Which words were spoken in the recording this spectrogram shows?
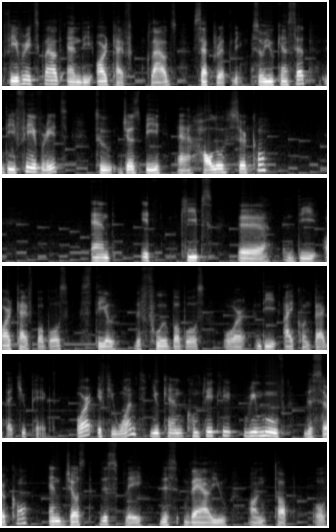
favorites cloud and the archive clouds separately. So you can set the favorites to just be a hollow circle and it keeps uh, the archive bubbles still the full bubbles or the icon pack that you picked. Or if you want, you can completely remove the circle and just display this value on top of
